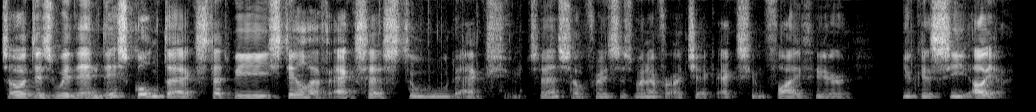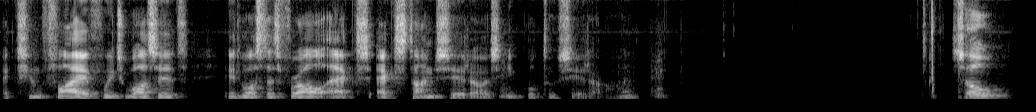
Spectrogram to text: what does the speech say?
So it is within this context that we still have access to the axioms. Eh? So for instance, whenever I check axiom 5 here, you can see, oh yeah, axiom 5, which was it? It was that for all x, x times 0 is equal to 0. Eh? So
